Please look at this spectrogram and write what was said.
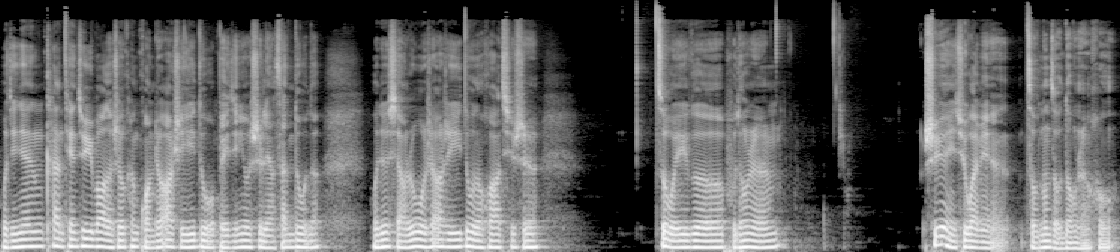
我今天看天气预报的时候，看广州二十一度，北京又是两三度的，我就想，如果是二十一度的话，其实作为一个普通人，是愿意去外面走动走动，然后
